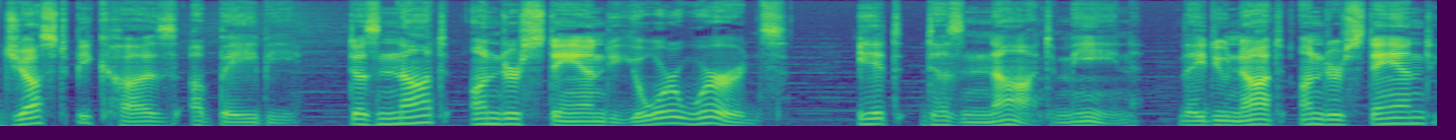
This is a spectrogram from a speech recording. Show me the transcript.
just because a baby does not understand your words, it does not mean they do not understand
